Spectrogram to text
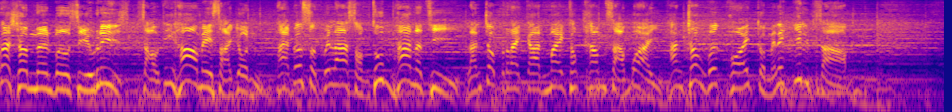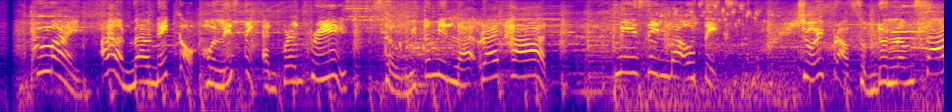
ราชดำเนินเวิลด์ซีรีส์เสาร์ที่ 5 เมษายนถ่ายทอดสดเวลา 2 ทุ่ม 5 นาที หลังจบรายการไมค์ทองคำสามวัยทางช่องเวิร์กพอยต์กดหมายเลข23 หม่ อาหารแมวเนโกะโฮลิสติกแอนด์เกรนฟรีเสริมวิตามินและแร่ธาตุ มีซินไบโอติกส์ช่วยปรับสมดุลลำไส้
